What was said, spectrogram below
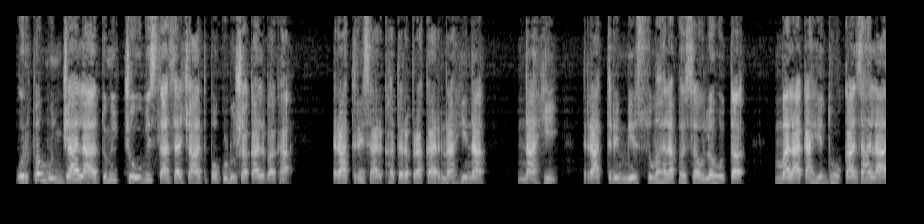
उर्फ मुंजाला तुम्ही चोवीस तासाच्या आत पकडू शकाल बघा. रात्रीसारखा तर प्रकार नाही ना? नाही. रात्री मीच तुम्हाला फसवलं होतं. मला काही धोका झाला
